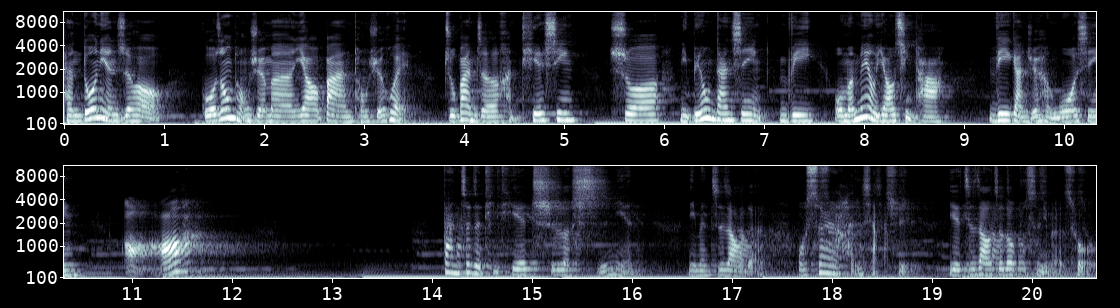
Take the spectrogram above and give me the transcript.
很多年之后，国中同学们要办同学会，主办者很贴心，说：“你不用担心，V，我们没有邀请他。”V 感觉很窝心。哦。但这个体贴迟了十年，你们知道的。我虽然很想去，也知道这都不是你们的错，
